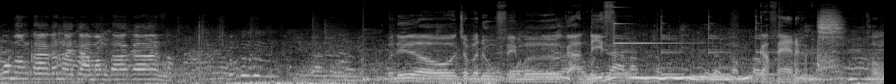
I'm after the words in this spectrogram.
คู่มองตากันหน่อยจ้ามองตากันวันนี้เราจะมาดูฝีมือการดิฟกาแฟนะครับ ของ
